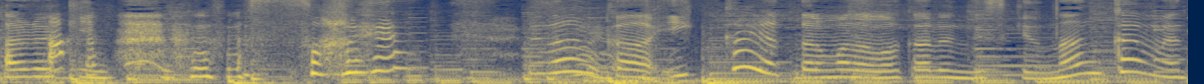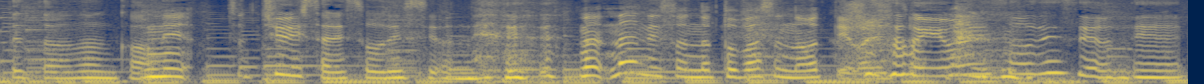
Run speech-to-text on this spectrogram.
歩き それなんか一回だったらまだわかるんですけど何回もやってたらなんかね。ちょっと注意されそうですよね。ななんでそんな飛ばすの？って言われ そう言われそうですよね。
